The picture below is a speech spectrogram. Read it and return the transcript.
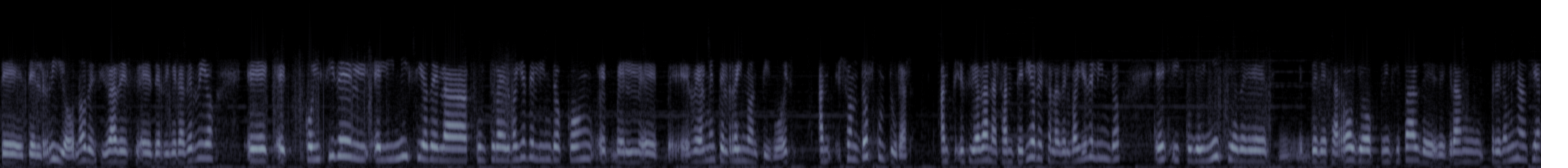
del río, ¿no? de ciudades eh, de ribera del río, eh, eh, coincide el, inicio de la cultura del Valle del Indo con el, realmente el reino antiguo. Es, son dos culturas ciudadanas anteriores a la del Valle del Indo y cuyo inicio de, desarrollo principal de, gran predominancia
